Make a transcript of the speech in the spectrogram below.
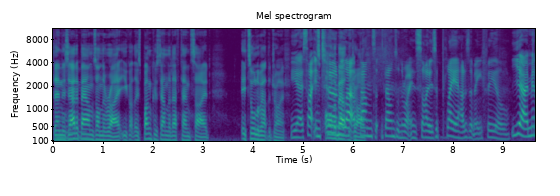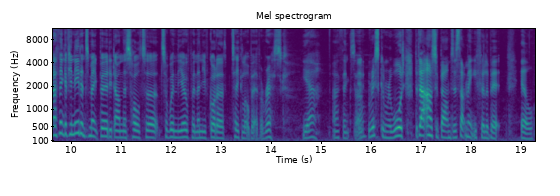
then there's out of Mm. bounds on the right. You've got those bunkers down the left hand side. It's all about the drive. Yeah, it's like It's all internal about the out of drive. bounds, bounds on the right hand side. As a player, how does it make you feel? Yeah, I mean, I think if you're needing to make birdie down this hole to, to win the Open, then you've got to take a little bit of a risk. Yeah. I think so. Uh, Risk and reward. But that out of bounds, does that make you feel a bit ill?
